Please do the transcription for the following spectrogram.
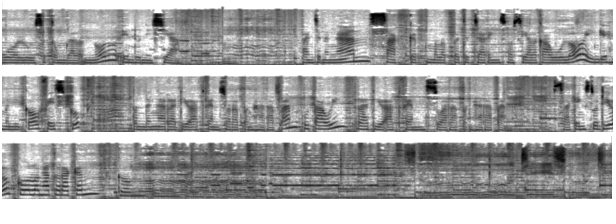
wolu setunggal 0 Indonesia. Panjenengan saged mlebet jejaring sosial Kawulo inggih menika Facebook pendengar radio Advent suara pengharapan utawi radio Advent suara pengharapan. Saking studio kula ngaturaken gong Suci suci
